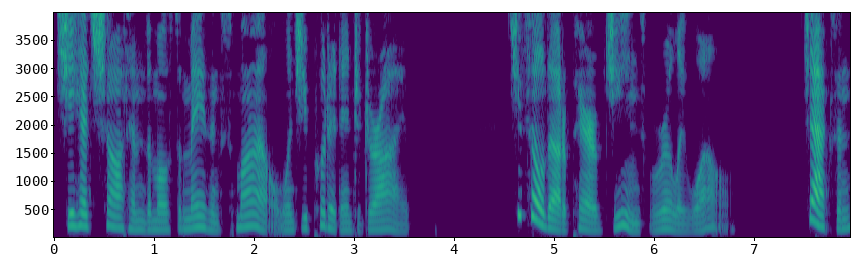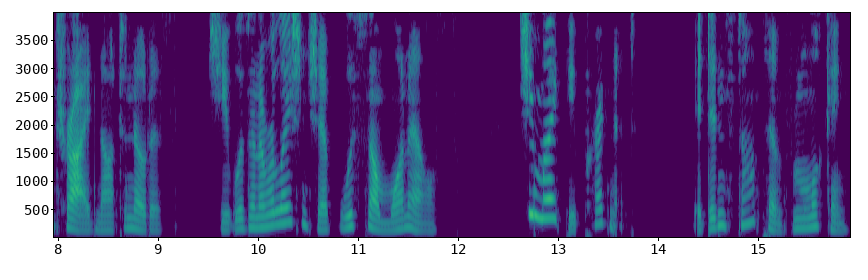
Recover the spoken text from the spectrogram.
She had shot him the most amazing smile when she put it into drive. She filled out a pair of jeans really well. Jackson tried not to notice. She was in a relationship with someone else. She might be pregnant. It didn't stop him from looking,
